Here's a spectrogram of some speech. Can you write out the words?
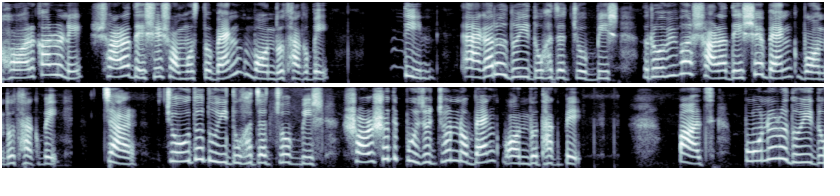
হওয়ার কারণে সারা দেশে সমস্ত ব্যাংক বন্ধ থাকবে। তিন এগারো দুই দু রবিবার সারা দেশে ব্যাংক বন্ধ থাকবে। চার, চৌদ্দ দুই দু সরস্বতী পুজোর জন্য ব্যাংক বন্ধ থাকবে। পাঁচ, পনেরো দুই দু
